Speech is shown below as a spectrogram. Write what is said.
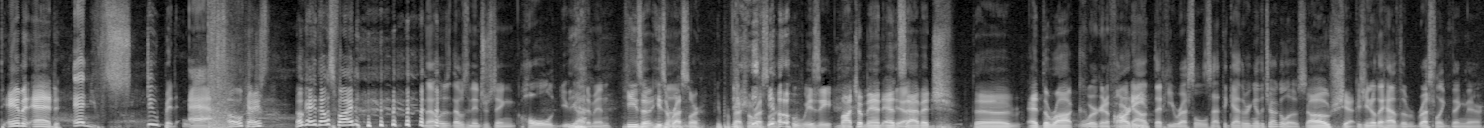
Damn it, Ed. Ed, you stupid ass. Oh, okay. Okay, that was fine. that was that was an interesting hold you got him in. He's a he's a wrestler. He's a professional wrestler. Oh, is he? Macho Man Ed Yeah. Savage, the Ed the Rock. We're gonna find Hardy. out that he wrestles at the Gathering of the Juggalos Oh shit! because you know they have the wrestling thing there.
